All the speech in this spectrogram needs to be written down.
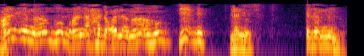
عن إمامهم عن أحد علمائهم جئ به. لا يوجد. إذا منه.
